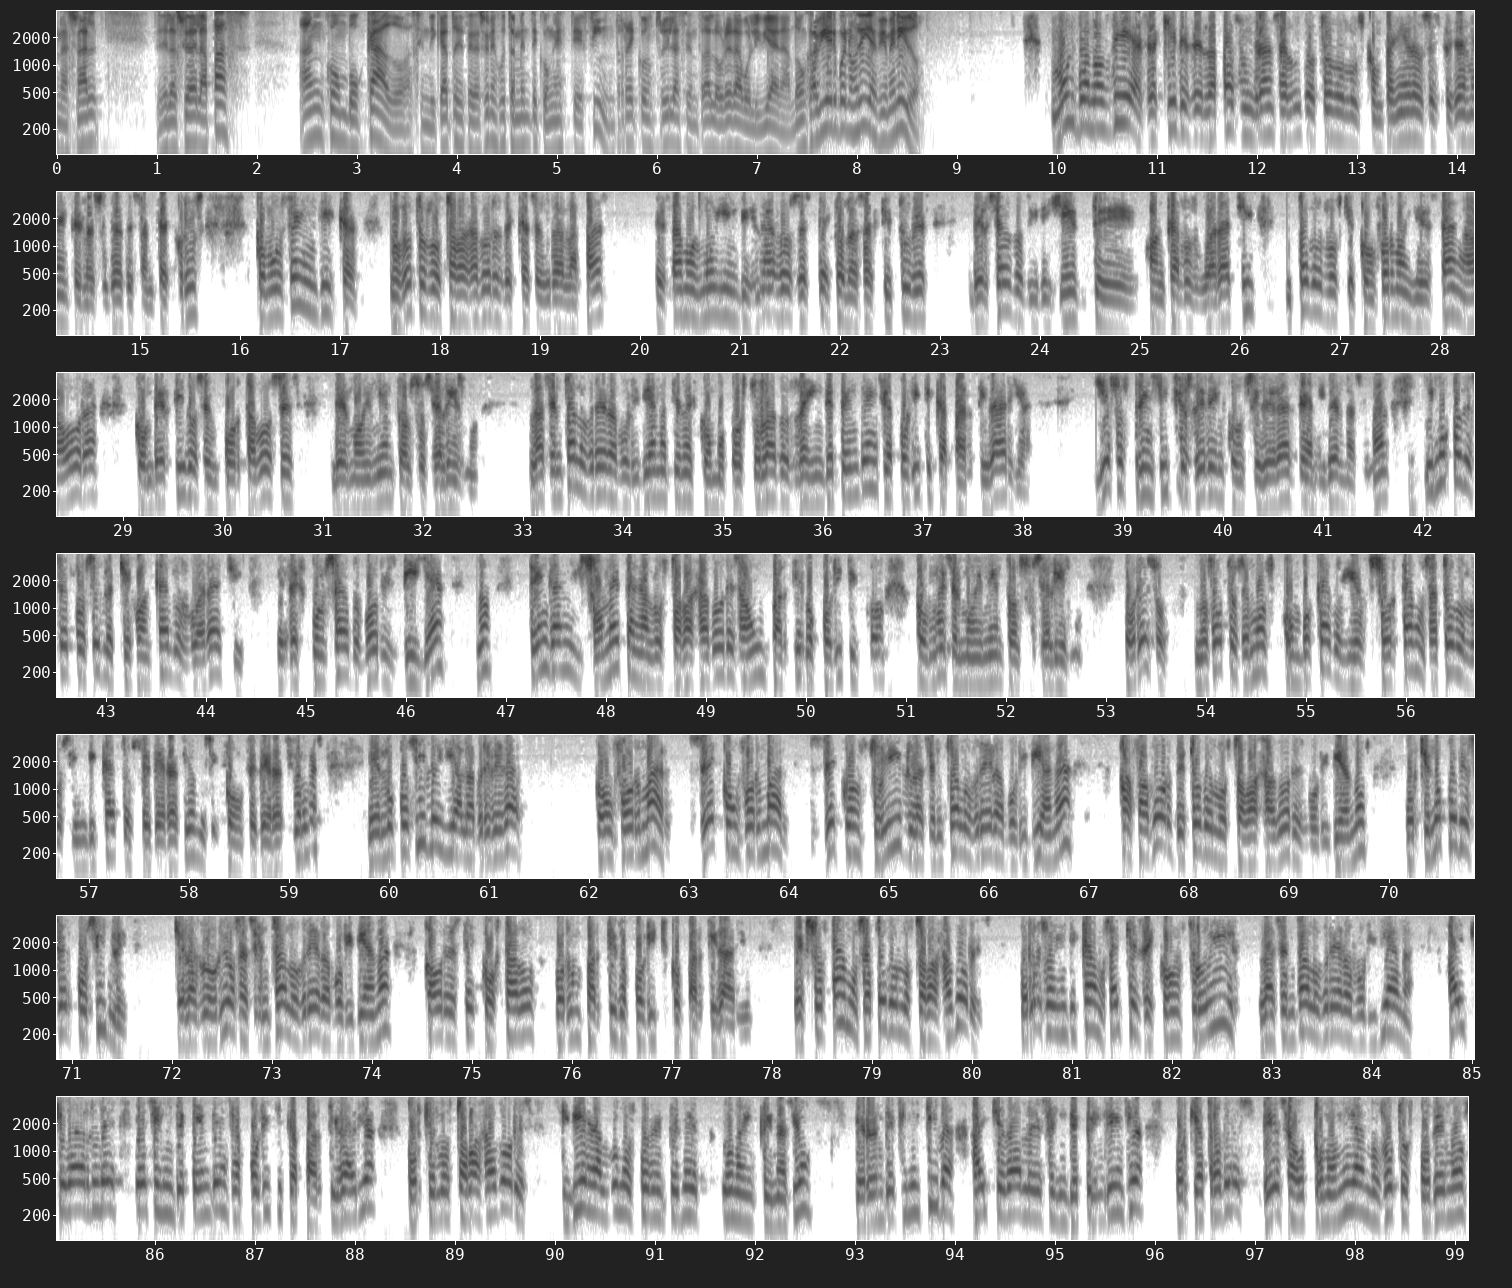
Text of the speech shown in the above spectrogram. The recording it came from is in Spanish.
Nacional desde la ciudad de La Paz han convocado a sindicatos y federaciones justamente con este fin, reconstruir la central obrera boliviana. Don Javier, buenos días, bienvenido. Muy buenos días, aquí desde La Paz un gran saludo a todos los compañeros, especialmente en la ciudad de Santa Cruz. Como usted indica, nosotros los trabajadores de Casa de La Paz estamos muy indignados respecto a las actitudes del pseudo dirigente Juan Carlos Guarachi y todos los que conforman y están ahora convertidos en portavoces del movimiento al socialismo. La Central Obrera Boliviana tiene como postulado la independencia política partidaria y esos principios deben considerarse a nivel nacional y no puede ser posible que Juan Carlos Guarachi, el expulsado Boris Villa, no tengan y sometan a los trabajadores a un partido político como es el movimiento al socialismo. Por eso, nosotros hemos convocado y exhortamos a todos los sindicatos, federaciones y confederaciones en lo posible y a la brevedad, conformar, reconformar, reconstruir la central obrera boliviana a favor de todos los trabajadores bolivianos, porque no puede ser posible que la gloriosa central obrera boliviana ahora esté costado por un partido político partidario. Exhortamos a todos los trabajadores por eso indicamos, hay que reconstruir la central obrera boliviana, hay que darle esa independencia política partidaria, porque los trabajadores, si bien algunos pueden tener una inclinación, pero en definitiva hay que darle esa independencia, porque a través de esa autonomía nosotros podemos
